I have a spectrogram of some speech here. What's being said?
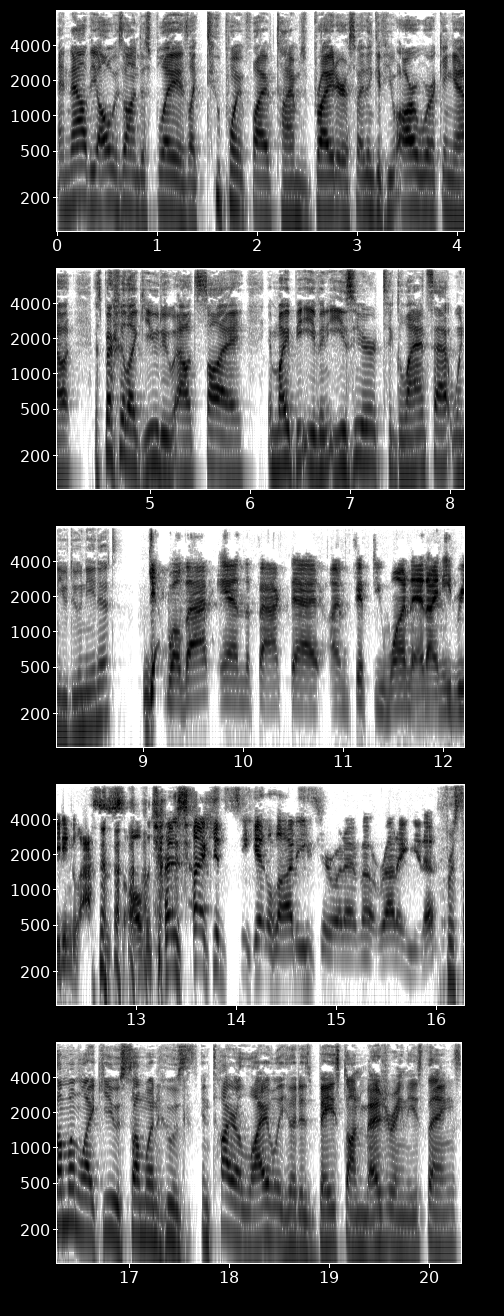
And now the always on display is like 2.5 times brighter. So I think if you are working out, especially like you do outside, it might be even easier to glance at when you do need it. Yeah, well, that and the fact that I'm 51 and I need reading glasses all the time, so I can see it a lot easier when I'm out running. You know, for someone like you, someone whose entire livelihood is based on measuring these things,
